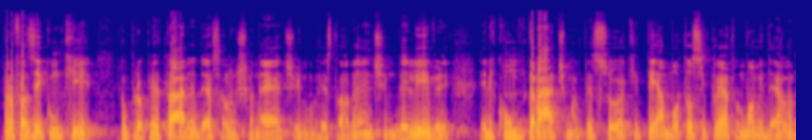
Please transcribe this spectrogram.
para fazer com que o proprietário dessa lanchonete, um restaurante, um delivery, ele contrate uma pessoa que tenha a motocicleta, o nome dela,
